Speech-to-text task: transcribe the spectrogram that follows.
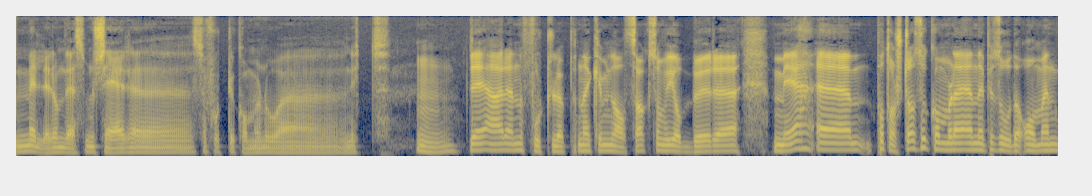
melder om det som skjer så fort det kommer noe nytt. Mm. Det er en fortløpende kriminalsak som vi jobber eh, med. Eh, på torsdag så kommer det en episode om en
